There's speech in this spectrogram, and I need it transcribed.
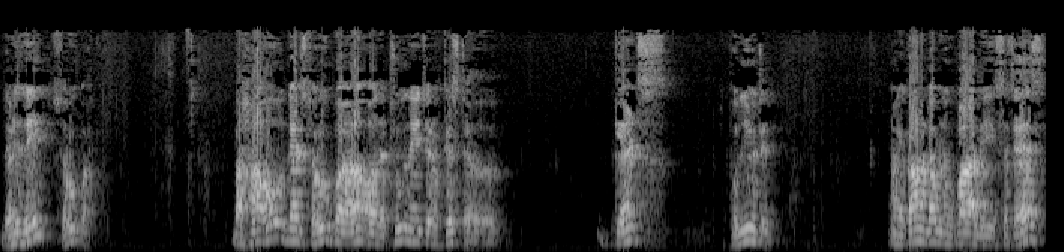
that is the Swarupa. But how that Swarupa or the true nature of crystal gets polluted on account of an such as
